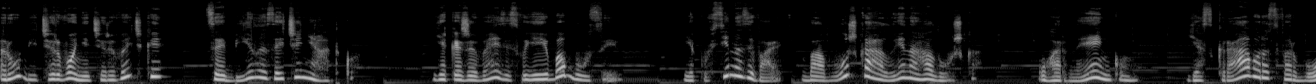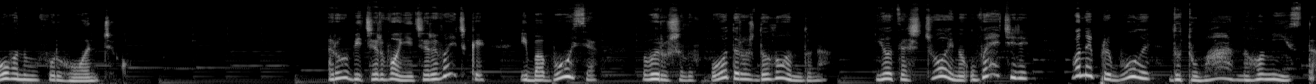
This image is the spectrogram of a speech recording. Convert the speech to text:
Рубі червоні черевички це біле зайченятко, яке живе зі своєю бабусею, яку всі називають бабушка Галина Галушка у гарненькому, яскраво розфарбованому фургончику. Рубі червоні черевички і бабуся вирушили в подорож до Лондона. І оце щойно увечері вони прибули до туманного міста.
